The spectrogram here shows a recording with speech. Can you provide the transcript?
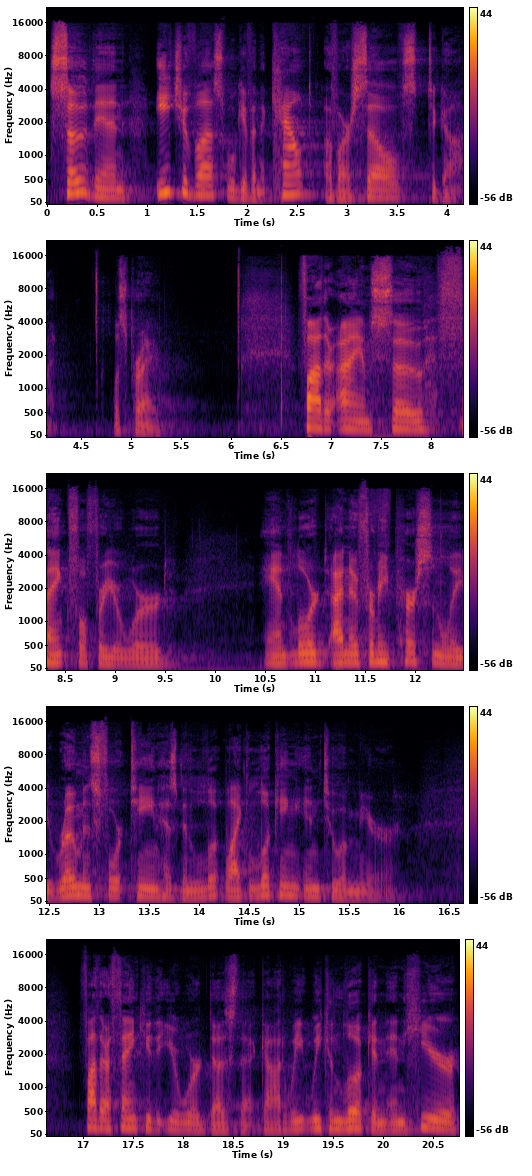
So then, each of us will give an account of ourselves to God. Let's pray. Father, I am so thankful for your word. And Lord, I know for me personally, Romans 14 has been look, like looking into a mirror. Father, I thank you that your word does that, God. We, we can look and, and hear,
